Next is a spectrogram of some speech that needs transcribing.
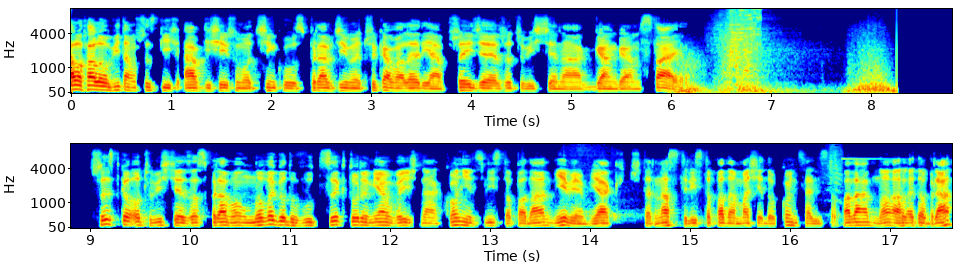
Halo, halo, witam wszystkich, a w dzisiejszym odcinku sprawdzimy, czy kawaleria przejdzie rzeczywiście na Gangnam Style. Wszystko oczywiście za sprawą nowego dowódcy, który miał wyjść na koniec listopada. Nie wiem, jak 14 listopada ma się do końca listopada, no ale dobra.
